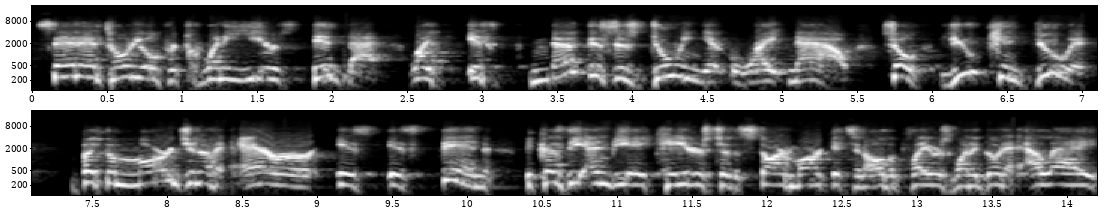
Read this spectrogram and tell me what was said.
San Antonio for 20 years did that. Like, it's Memphis is doing it right now. So you can do it, but the margin of error is is thin because the NBA caters to the star markets and all the players want to go to LA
